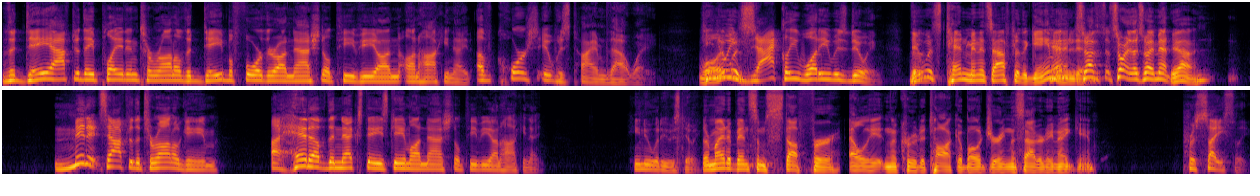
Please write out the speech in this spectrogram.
The day after they played in Toronto, the day before they're on national TV on, on hockey night. Of course it was timed that way. He Well, knew was- exactly what he was doing. It was 10 minutes after the game And- ended. so- sorry, that's what I meant. yeah. Minutes after the Toronto game, ahead of the next day's game on national TV on hockey night. He knew what he was doing. There might have been some stuff for Elliot and the crew to talk about during the Saturday night game. Precisely.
